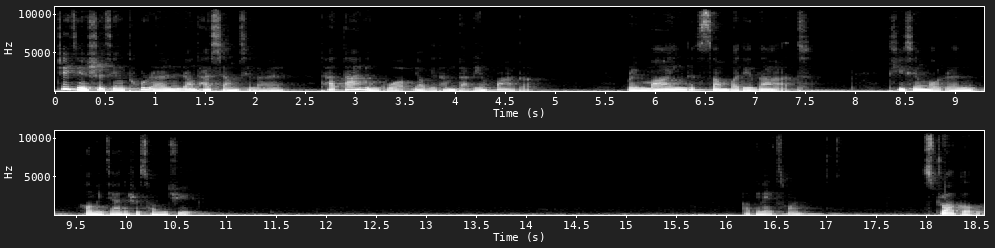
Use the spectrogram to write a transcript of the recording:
这件事情突然让她想起来，她答应过要给他们打电话的。Remind somebody that。 提醒某人，后面加的是从句。Okay, next one. Struggle.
